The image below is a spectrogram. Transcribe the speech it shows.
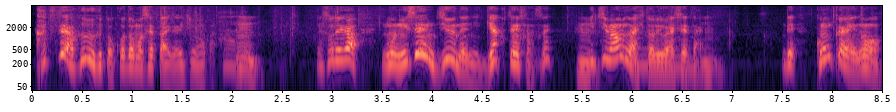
かつては夫婦と子供世帯が一番多かった。はい。それがもう2010年に逆転したんですね、うん。一番多いのは一人暮らし世帯、ん。で今回の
